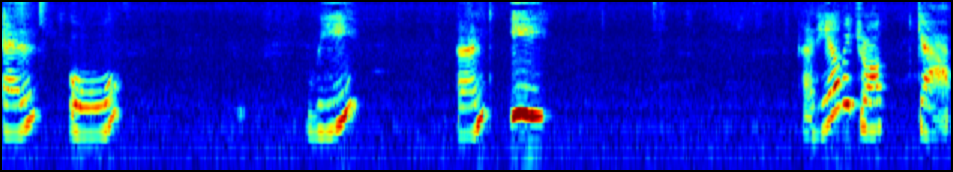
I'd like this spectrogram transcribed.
L O V and E. And here we draw cap.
